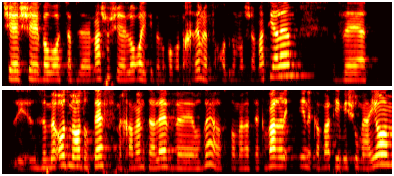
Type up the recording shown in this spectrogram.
שיש בוואטסאפ, זה משהו שלא ראיתי במקומות אחרים, לפחות גם לא שמעתי עליהם, זה מאוד מאוד עוטף, מחמם את הלב ועוזר, זאת אומרת כבר הנה קבעתי מישהו מהיום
